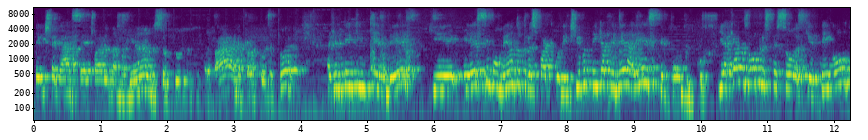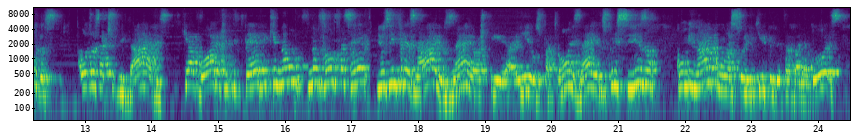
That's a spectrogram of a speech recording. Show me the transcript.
tem que chegar às 7 horas da manhã no seu turno de trabalho, aquela coisa toda, a gente tem que entender que esse momento o transporte coletivo tem que atender a este público. E aquelas outras pessoas que têm outros, outras atividades que agora a gente pede que não, não vão fazer. E os empresários, né, eu acho que aí os patrões, né, eles precisam combinar com a sua equipe de trabalhadores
